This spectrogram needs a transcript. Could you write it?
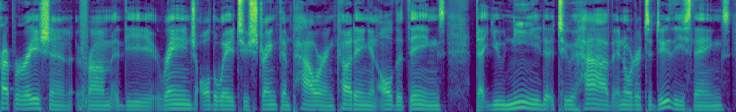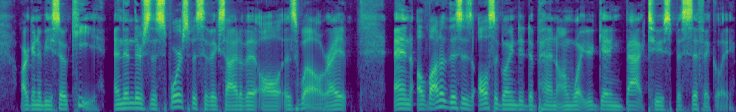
preparation from the range all the way to strength and power and cutting and all the things that you need to have in order to do these things are going to be so key. And then there's the sport specific side of it all as well, right? And a lot of this is also going to depend on what you're getting back to specifically.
